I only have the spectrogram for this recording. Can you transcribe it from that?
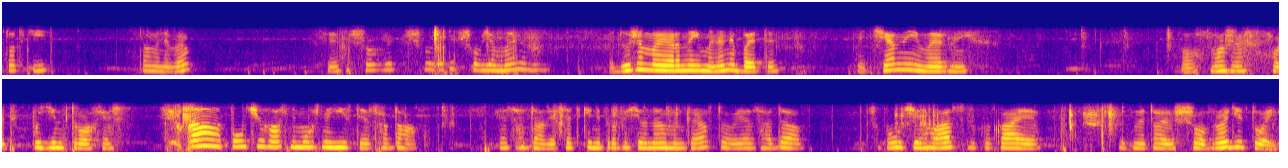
Хто такий? Хто мене вив? Я пішов, я пішов, я пішов, я мирний. Я дуже мирний, мене не бити. Я і мирний. О, може, хоч поїм трохи. А, паучий газ не можна їсти, я згадав. Я згадав, я все-таки не професіонал Майнкрафту, я згадав, що паучий газ викликає, не пам'ятаю що, вроді той,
